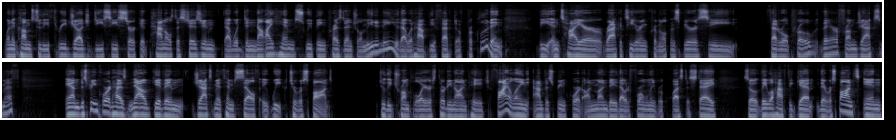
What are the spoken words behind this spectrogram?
when it comes to the three judge D.C. Circuit panel's decision that would deny him sweeping presidential immunity, that would have the effect of precluding the entire racketeering criminal conspiracy federal probe there from Jack Smith. And the Supreme Court has now given Jack Smith himself a week to respond to the Trump lawyers' 39 page filing at the Supreme Court on Monday that would formally request a stay. So they will have to get their response in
